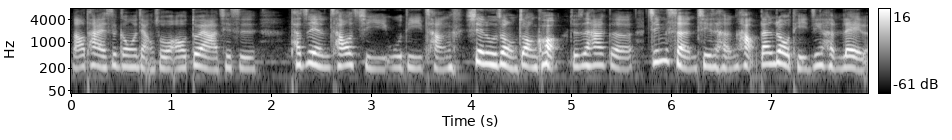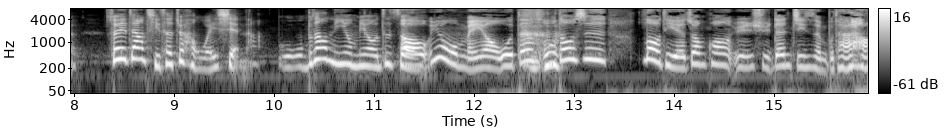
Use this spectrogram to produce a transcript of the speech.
然后他也是跟我讲说，哦，对啊，其实他之前超级无敌常 陷入这种状况，就是他的精神其实很好，但肉体已经很累了，所以这样骑车就很危险呐。我我不知道你有没有这种，哦，因为我没有，我的我都是肉体的状况允许，但精神不太好。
